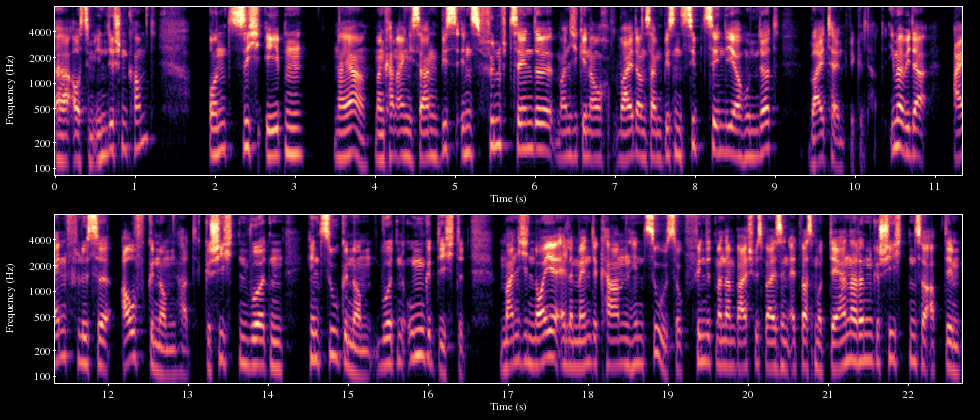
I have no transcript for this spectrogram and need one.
äh, aus dem Indischen kommt und sich eben naja, man kann eigentlich sagen, bis ins 15., manche gehen auch weiter und sagen bis ins 17. Jahrhundert weiterentwickelt hat. Immer wieder Einflüsse aufgenommen hat. Geschichten wurden hinzugenommen, wurden umgedichtet. Manche neue Elemente kamen hinzu. So findet man dann beispielsweise in etwas moderneren Geschichten, so ab dem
